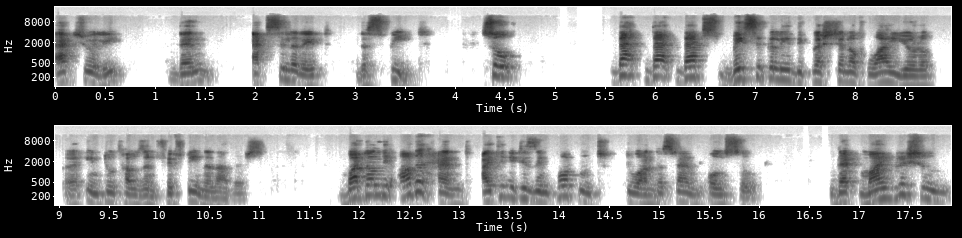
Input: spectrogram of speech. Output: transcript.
actually then accelerate the speed. So that, that, that's basically the question of why Europe uh, in 2015 and others. But on the other hand, I think it is important to understand also that migration,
